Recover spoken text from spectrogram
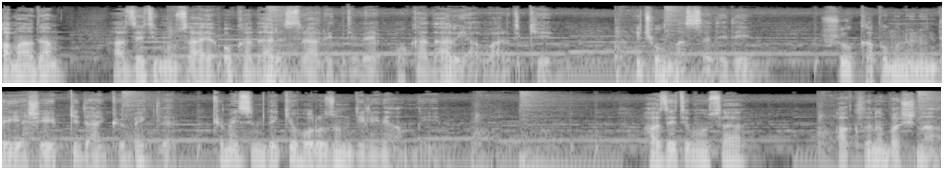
Ama adam Hz. Musa'ya o kadar ısrar etti ve o kadar yalvardı ki, hiç olmazsa dedi, şu kapımın önünde yaşayıp giden köpekle kümesimdeki horozun dilini anlayayım. Hz. Musa, aklını başına al,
